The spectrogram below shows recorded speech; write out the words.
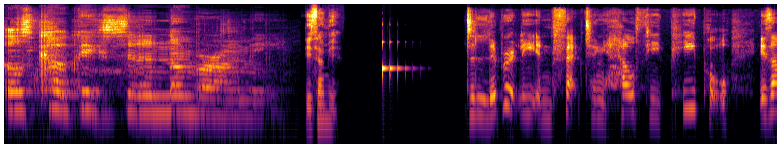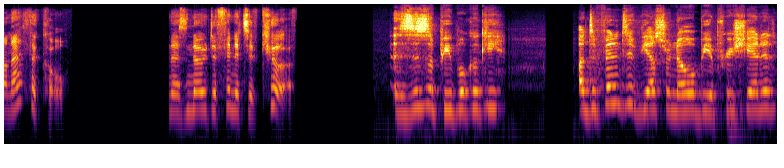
Those cupcakes did a number on me. 第三遍， Deliberately infecting healthy people is unethical. There's no definitive cure. Is this a people cookie? A definitive yes or no will be appreciated.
